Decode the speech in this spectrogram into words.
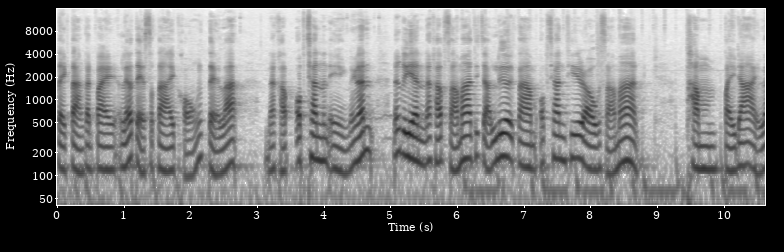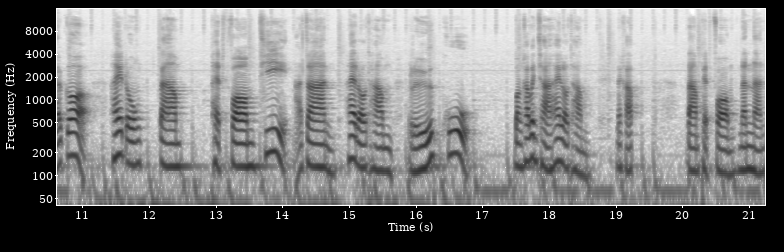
แตกต่างกันไปแล้วแต่สไตล์ของแต่ละนะครับออปชันนั่นเอง ดังนั้นนักเรียนนะครับสามารถที่จะเลือกตามออปชันที่เราสามารถทำไปได้ แล้วก็ให้ตรงตาม แพลตฟอร์มที่อาจารย์ให้เราทำหรือผู้บังคับบัญชาให้เราทำนะครับ ตามแพลตฟอร์มนั้น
